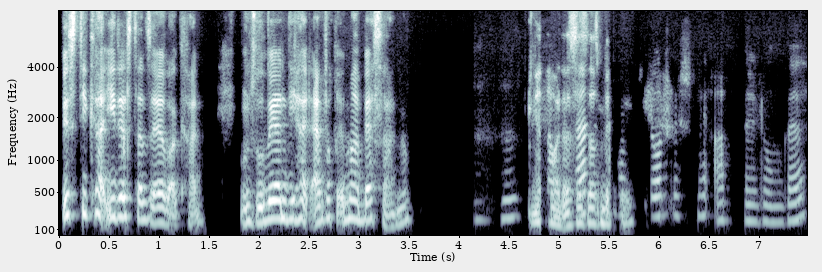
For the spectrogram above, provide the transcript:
Bis die KI das dann selber kann. Und so werden die halt einfach immer besser. Ne? mhm. Genau, das Ja, ist das mit. Funktion ist eine Abbildung, gell?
